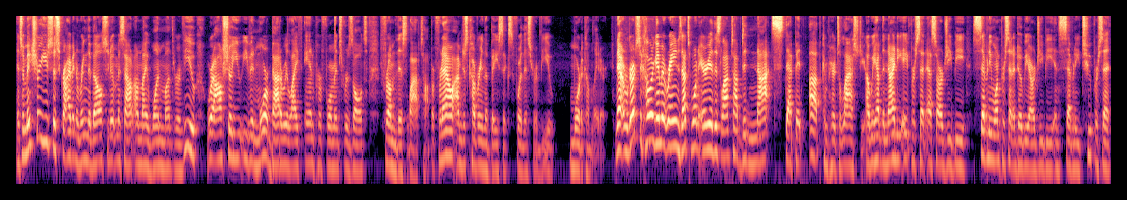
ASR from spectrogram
And so make sure you subscribe and ring the bell so you don't miss out on my one month review where I'll show you even more battery life and performance results from this laptop. But for now, I'm just covering the basics for this review. More to come later. Now, in regards to color gamut range, that's one area this laptop did not step it up compared to last year. Uh, we have the 98% sRGB, 71% Adobe RGB, and 72%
